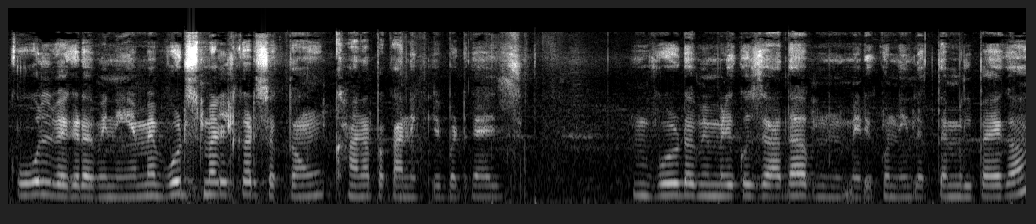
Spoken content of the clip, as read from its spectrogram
कोल वगैरह भी नहीं है। मैं वुड स्मेल्ट कर सकता हूँ खाना पकाने के लिए बट गैस वुड अभी मेरे को ज़्यादा, मेरे को नहीं लगता मिल पाएगा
